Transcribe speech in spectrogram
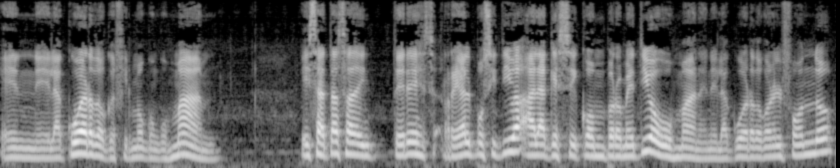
en el acuerdo que firmó con Guzmán esa tasa de interés real positiva a la que se comprometió Guzmán en el acuerdo con el fondo.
